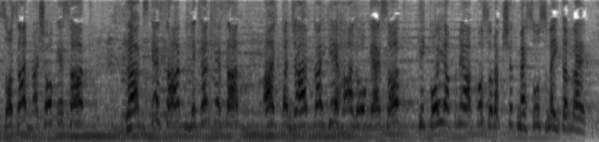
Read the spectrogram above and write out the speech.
सो सर नशों के साथ ड्रग्स के साथ लिकर के साथ, आज पंजाब का ये हाल हो गया है सर कि कोई अपने आप को सुरक्षित महसूस नहीं कर रहा है।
